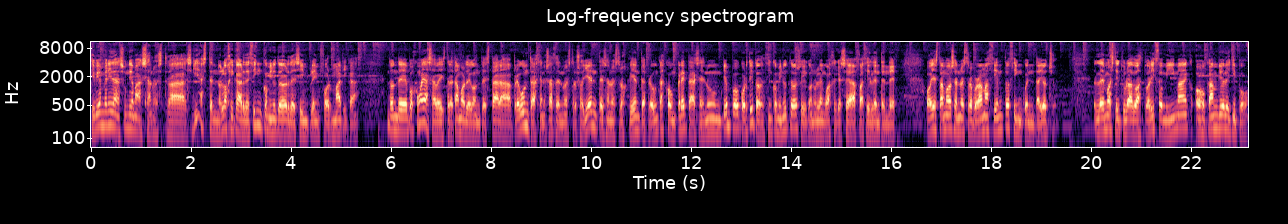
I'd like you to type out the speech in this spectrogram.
y bienvenidas un día más a nuestras guías tecnológicas de 5 minutos de simple informática, donde, pues como ya sabéis, tratamos de contestar a preguntas que nos hacen nuestros oyentes o nuestros clientes, preguntas concretas en un tiempo cortito, en 5 minutos y con un lenguaje que sea fácil de entender. Hoy estamos en nuestro programa 158. Le hemos titulado Actualizo mi iMac o cambio el equipo.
